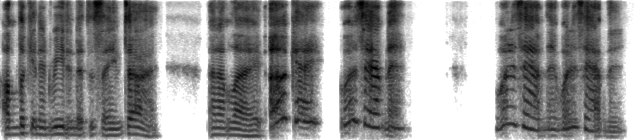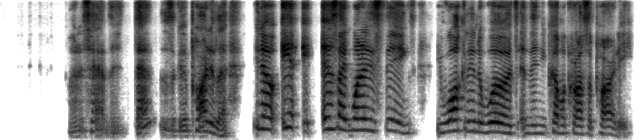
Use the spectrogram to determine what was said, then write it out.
I'm looking and reading at the same time. And I'm like, okay, what is happening? What is happening? What is happening? What is happening? That was a good party last. You know, it, it, it's like one of these things. You're walking in the woods and then you come across a party.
